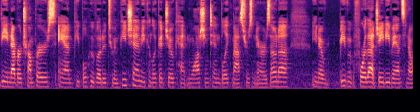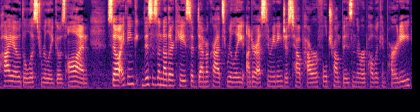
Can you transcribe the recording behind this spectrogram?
the never Trumpers and people who voted to impeach him. You can look at Joe Kent in Washington, Blake Masters in Arizona you know, even before that, J.D. Vance in Ohio, the list really goes on. So I think this is another case of Democrats really underestimating just how powerful Trump is in the Republican Party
